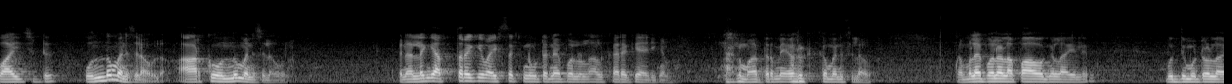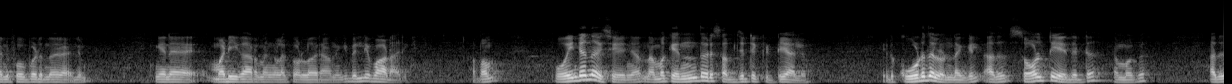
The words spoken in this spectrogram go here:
വായിച്ചിട്ട് ഒന്നും മനസ്സിലാവില്ല ആർക്കും ഒന്നും മനസ്സിലാവില്ല പിന്നെ അല്ലെങ്കിൽ അത്രയ്ക്ക് വൈസക് ന്യൂട്ടനെ പോലുള്ള ആൾക്കാരൊക്കെ ആയിരിക്കണം. എന്നാൽ മാത്രമേ അവർക്കൊക്കെ മനസ്സിലാവൂ. നമ്മളെ പോലുള്ള പാവങ്ങളായാലും ബുദ്ധിമുട്ടുള്ള അനുഭവപ്പെടുന്നവരായാലും ഇങ്ങനെ മടി കാരണങ്ങളൊക്കെ ഉള്ളവരാണെങ്കിൽ വലിയ പാടായിരിക്കും. അപ്പം പോയിന്റ് എന്ന് വെച്ച് കഴിഞ്ഞാൽ നമുക്ക് എന്തൊരു സബ്ജക്റ്റ് കിട്ടിയാലും ഇത് കൂടുതലുണ്ടെങ്കിൽ അത് സോൾട്ട് ചെയ്തിട്ട് നമുക്ക് അത്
